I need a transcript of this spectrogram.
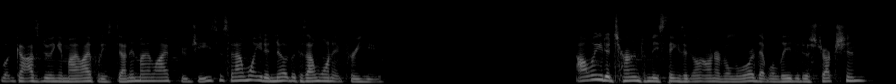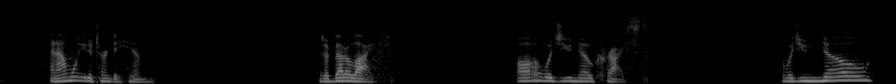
what God's doing in my life, what He's done in my life through Jesus, and I want you to know because I want it for you. I want you to turn from these things that don't honor the Lord that will lead to destruction, and I want you to turn to Him. There's a better life. Oh, would you know Christ? And would you know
